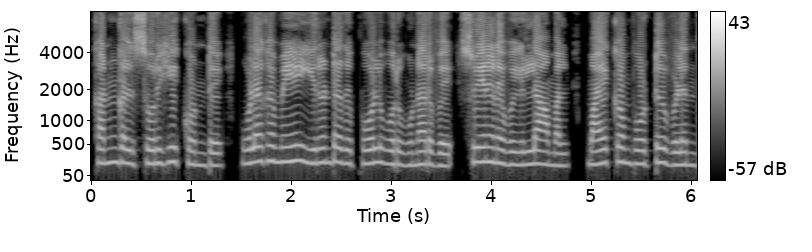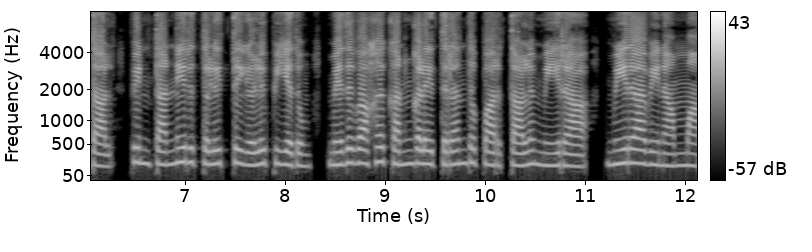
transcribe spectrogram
கண்கள் சொருகிக் கொண்டு உலகமே இருண்டது போல் ஒரு உணர்வு. சுயநினைவு இல்லாமல் மயக்கம் போட்டு விழுந்தாள் பின் தண்ணீர் தெளித்து எழுப்பியதும் மெதுவாக கண்களை திறந்து பார்த்தாலும் மீரா மீராவின் அம்மா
